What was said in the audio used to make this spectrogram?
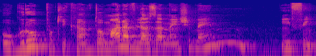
o grupo que cantou maravilhosamente bem, enfim.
